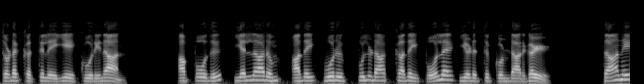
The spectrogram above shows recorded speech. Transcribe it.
தொடக்கத்திலேயே கூறினான். அப்போது எல்லாரும் அதை ஒரு புலுடா கதை போல எடுத்துக்கொண்டார்கள் தானே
